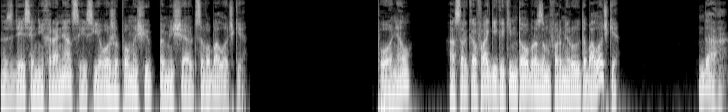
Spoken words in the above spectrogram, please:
Здесь они хранятся и с его же помощью помещаются в оболочке. Понял. А саркофаги каким-то образом формируют оболочки? Да.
